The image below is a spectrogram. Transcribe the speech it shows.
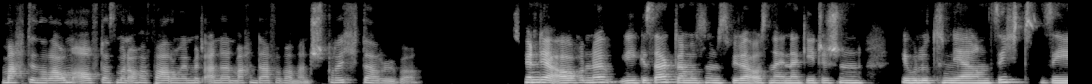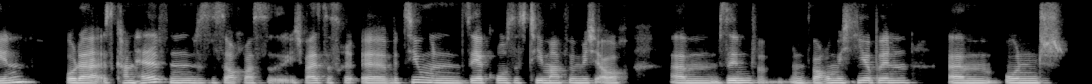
macht den Raum auf, dass man auch Erfahrungen mit anderen machen darf, aber man spricht darüber. Ich finde ja auch, ne, wie gesagt, da muss man es wieder aus einer energetischen, evolutionären Sicht sehen. Oder es kann helfen. Das ist auch was, ich weiß, dass äh, Beziehungen ein sehr großes Thema für mich auch ähm, sind und warum ich hier bin. Ähm, und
